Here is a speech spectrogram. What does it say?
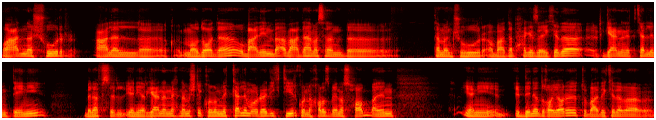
وقعدنا شهور على الموضوع ده. وبعدين بقى بعدها مثلا ب 8 شهور أو بعدها بحاجة زي كده رجعنا نتكلم تاني بنفس ال... يعني رجعنا إن إحنا مش كنا بنتكلم اوريدي كتير كنا خلاص بقينا أصحاب. بعدين يعني الدنيا اتغيرت وبعد كده بقى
